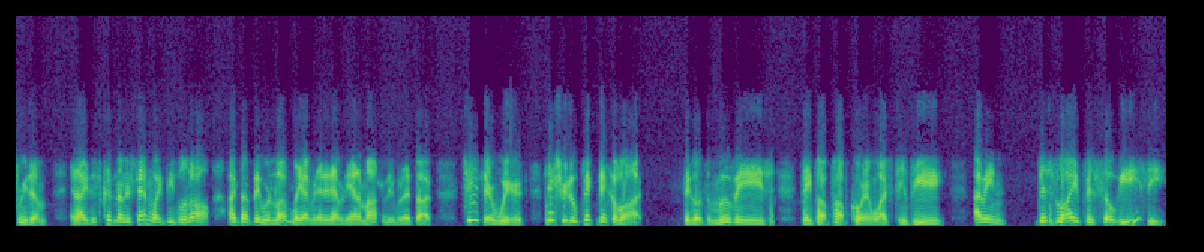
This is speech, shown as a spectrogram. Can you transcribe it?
freedom. And I just couldn't understand white people at all. I thought they were lovely. I mean, I didn't have any animosity, but I thought, geez, they're weird. They sure do picnic a lot. They go to movies. They pop popcorn and watch TV. I mean, this life is so easy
